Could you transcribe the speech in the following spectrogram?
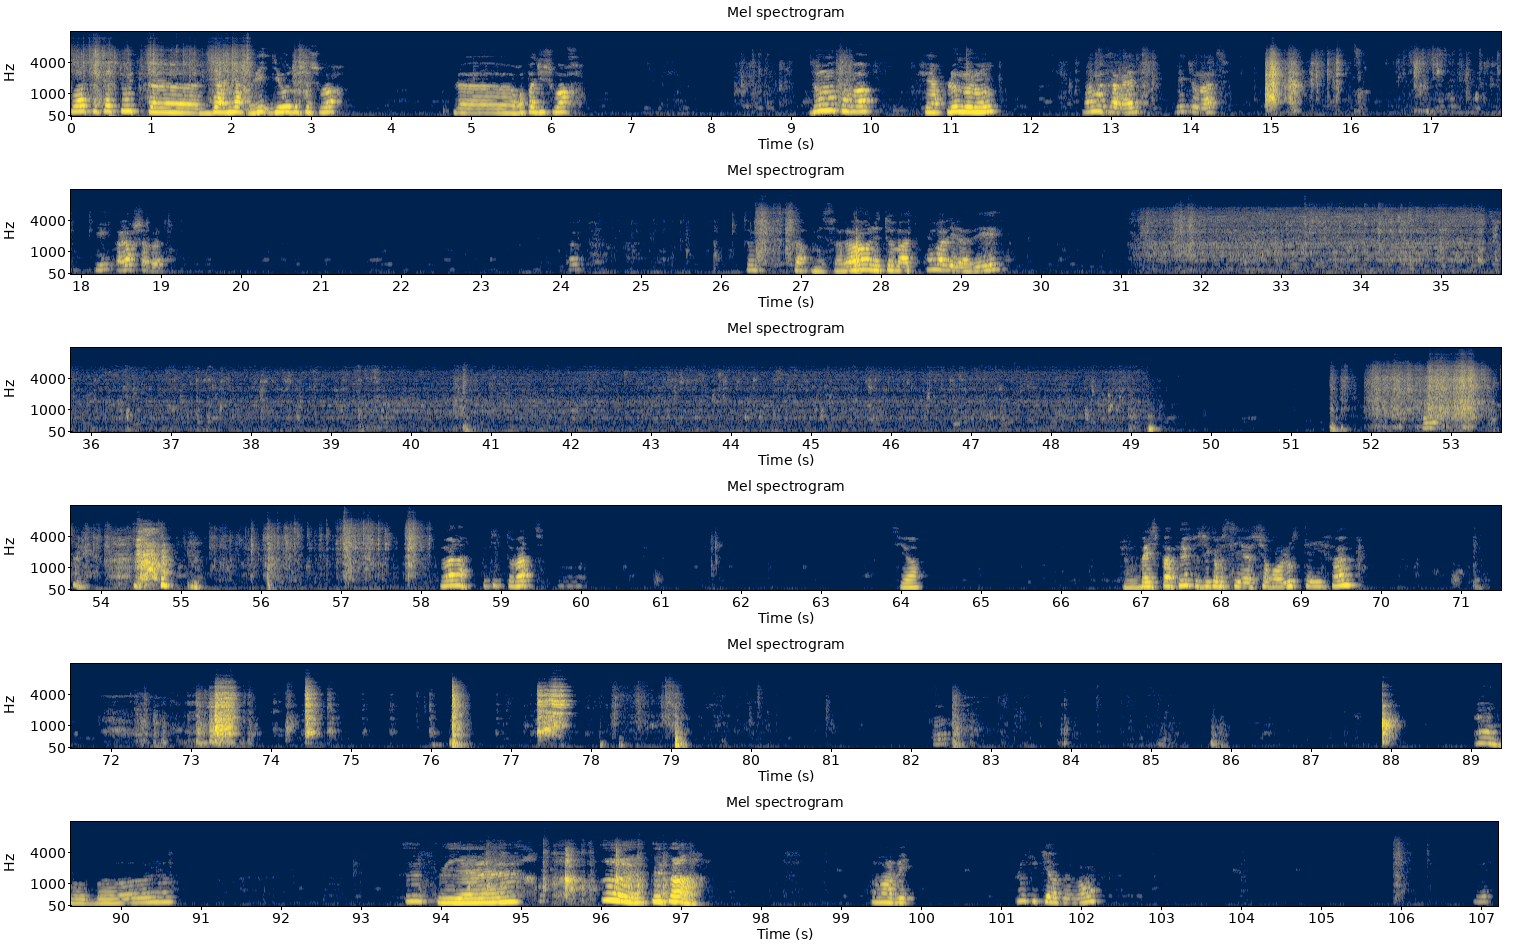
Toutes et toutes, euh, dernière vidéo de ce soir, le repas du soir. Donc on va faire le melon, la mozzarella, les tomates et à la Shabbat. Hop. Tac, ça, met ça là. Les tomates, on va les laver. Voilà, petite tomate. Tiens. Je vous baisse pas plus parce que comme c'est euh, sur l'autre téléphone. Hop. un beau bol, une cuillère, ouais, c'est pas. On va enlever tiers devant. Ouais.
